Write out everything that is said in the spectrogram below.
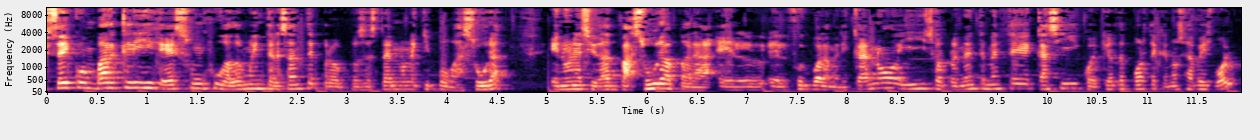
Saquon Barkley es un jugador muy interesante, pero pues está en un equipo basura, en una ciudad basura para el, fútbol americano y sorprendentemente casi cualquier deporte que no sea béisbol.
